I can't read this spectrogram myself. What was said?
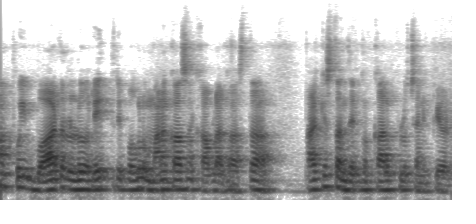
పోయి బార్డర్లో రేత్రి పగులు మన కోసం కాపలా కాస్త పాకిస్తాన్ జరిగిన కాల్పులు చనిపోయాడు.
